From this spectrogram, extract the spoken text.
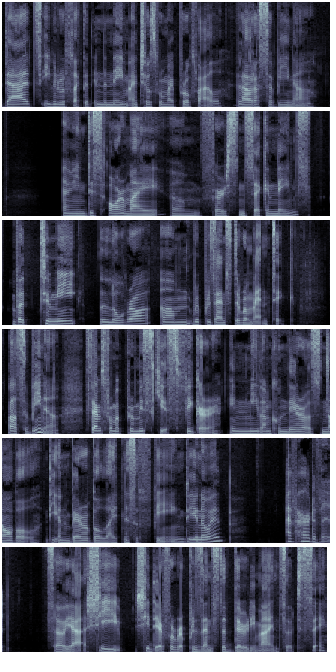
that's even reflected in the name I chose for my profile, Laura Sabina. I mean, these are my um, first and second names, but to me, Laura um, represents the romantic, while Sabina stems from a promiscuous figure in Milan Kundera's novel, The Unbearable Lightness of Being. Do you know it? I've heard of it. So yeah, she she therefore represents the dirty mind, so to say.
